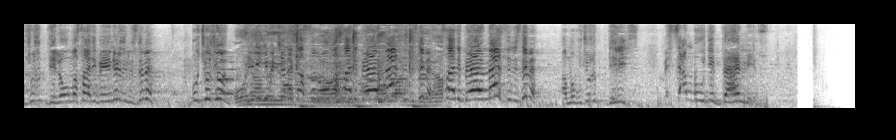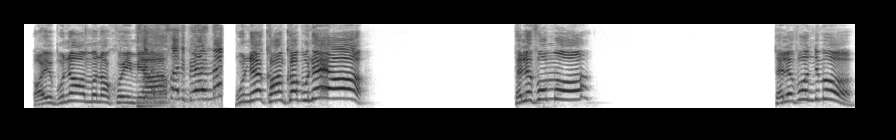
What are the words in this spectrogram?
Bu çocuk deli olmasaydı beğenirdiniz değil mi? Bu çocuğun deli gibi çene kasları olmasaydı beğenmezdiniz değil mi? Olsaydı beğenmezdiniz değil mi? Ama bu çocuk deliyiz. Ve sen bu videoyu beğenmiyorsun. Dayı bu ne amına koyayım ya? Olsaydı beğenmez. Bu ne kanka bu ne ya? Telefon mu o? Telefon değil mi o?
